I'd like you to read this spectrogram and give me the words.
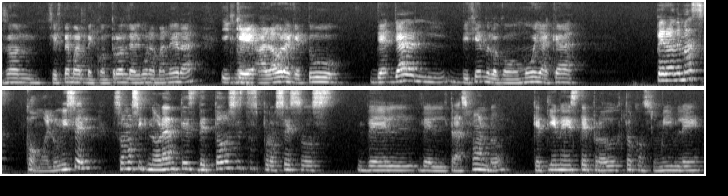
son sistemas de control de alguna manera y que a la hora que tú, ya, ya diciéndolo como muy acá, pero además como el unicel somos ignorantes de todos estos procesos del, del trasfondo que tiene este producto consumible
